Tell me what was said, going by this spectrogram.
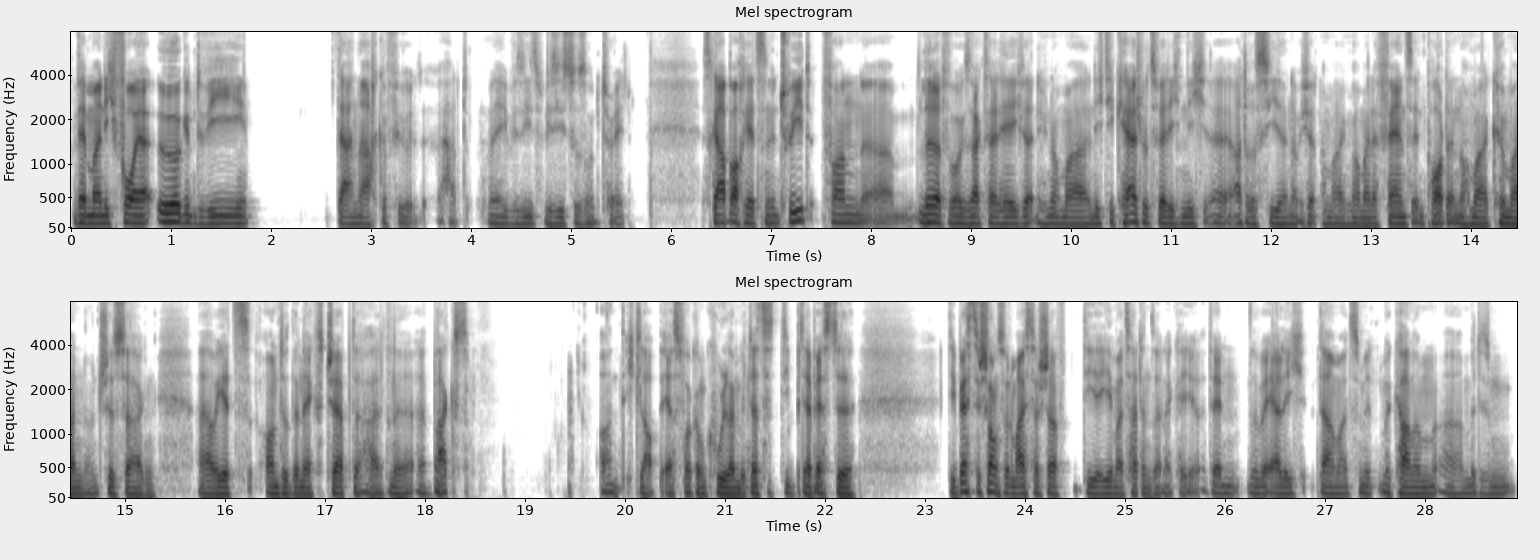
wenn man nicht vorher irgendwie da nachgefühlt hat. Hey, wie, siehst, wie siehst du so einen Trade? Es gab auch jetzt einen Tweet von ähm, Lillard, wo er gesagt hat, hey, ich werde nicht nochmal, nicht die Casuals werde ich nicht äh, adressieren, aber ich werde nochmal mal meine Fans in Portland nochmal kümmern und Tschüss sagen. Aber jetzt on to the next chapter, halt eine äh, Bugs. Und ich glaube, er ist vollkommen cool damit. Das ist die, der beste, die beste Chance für eine Meisterschaft, die er jemals hat in seiner Karriere. Denn, sind wir ehrlich, damals mit McCallum, äh, mit diesem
